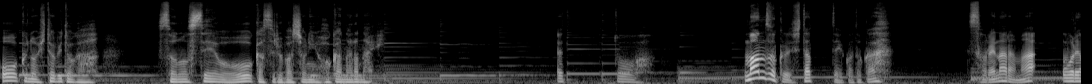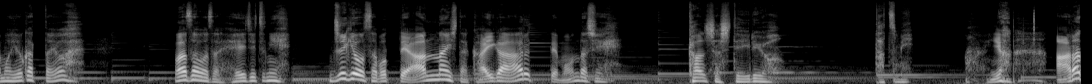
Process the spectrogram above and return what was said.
多くの人々がその生を謳歌する場所に他ならない。えっと満足したってことか？それならまあ俺もよかったよ。わざわざ平日に授業サボって案内した甲斐があるってもんだし。感謝しているよ。辰巳。いや改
